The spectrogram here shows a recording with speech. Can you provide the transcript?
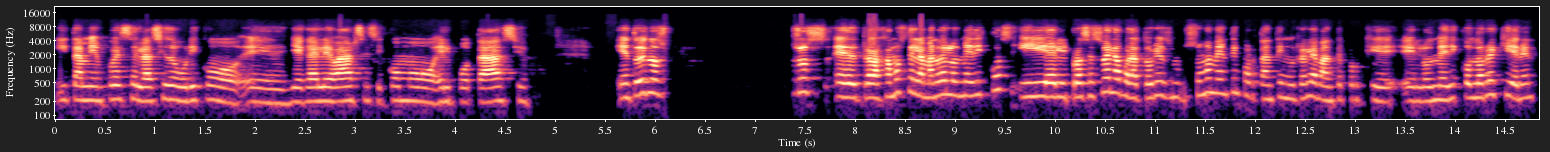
y también pues el ácido úrico eh, llega a elevarse, así como el potasio. Entonces nosotros eh, trabajamos de la mano de los médicos y el proceso de laboratorio es sumamente importante y muy relevante porque eh, los médicos lo requieren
